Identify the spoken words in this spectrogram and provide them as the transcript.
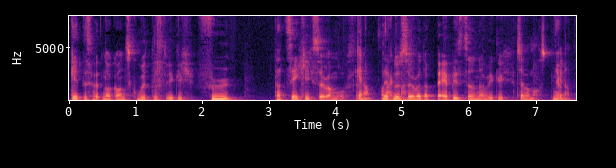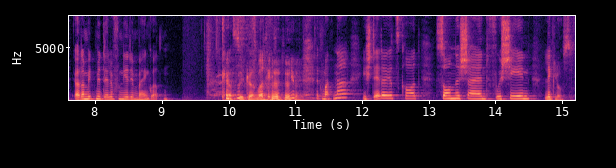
geht es halt noch ganz gut, dass du wirklich viel tatsächlich selber machst. Genau. Ja. Nicht nur selber dabei bist, sondern auch wirklich selber machst. Ja. Genau. Ja, damit mir telefoniert im Weingarten. Klassiker. Das war ne? richtig lieb. Er hat gemeint, nein, ich stehe da jetzt gerade, Sonne scheint, voll schön, leg los.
